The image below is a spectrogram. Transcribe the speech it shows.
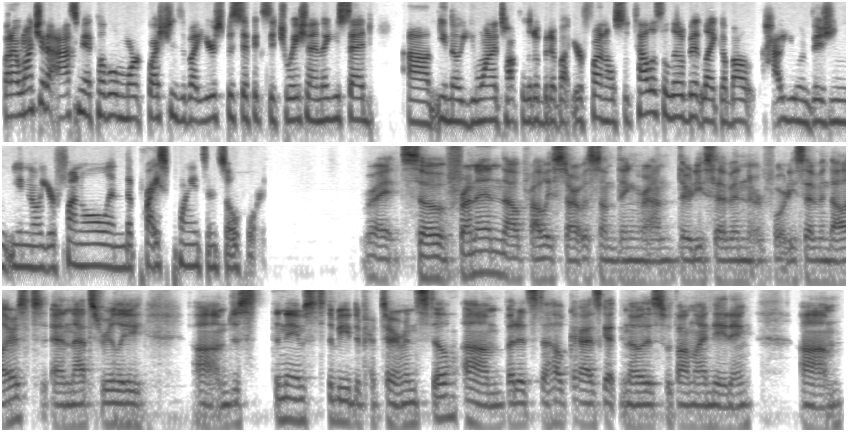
But I want you to ask me a couple more questions about your specific situation. I know you said um, you know you want to talk a little bit about your funnel. So tell us a little bit like about how you envision you know your funnel and the price points and so forth. Right. So front end i'll probably start with something around 37 or 47 dollars and that's really um, just the names to be determined still um, but it's to help guys get noticed with online dating. Um,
